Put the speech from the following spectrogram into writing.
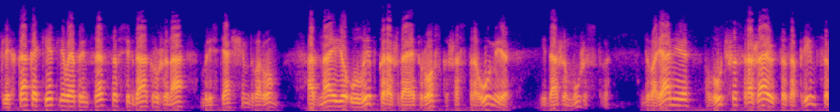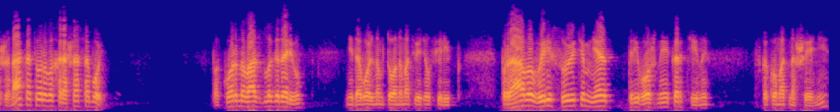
Слегка кокетливая принцесса всегда окружена блестящим двором. Одна ее улыбка рождает роскошь, остроумие и даже мужество. Дворяне лучше сражаются за принца, жена которого хороша собой. «Покорно вас благодарю», — недовольным тоном ответил Филипп. «Право, вы рисуете мне тревожные картины». «В каком отношении?»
